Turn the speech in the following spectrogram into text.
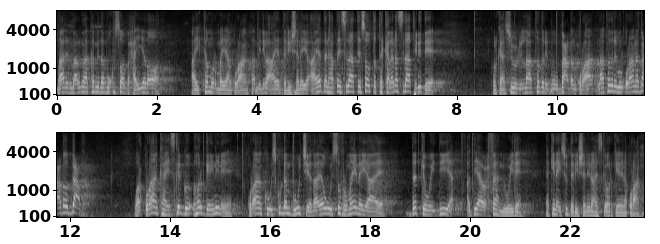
maalin maalmaha ka mida buu ku soo baxay iyada oo ay ka murmayaan qur'aanka midiba aayad daliishanayo. Aayaddani hadday sidaa tahay sawtata kalena sidaa tidhi dee. Kolkaasuu yihi laa tadribuu bacda alqur'aan. Laa tadribu alqur'aana bacdahu bacda war qur'aanka ha iska horgeynine. Qur'aanku isku dhan buu u wuu isu rumaynayaae dadka weydiiya haddii ay wax fahmi weydeen laakiin ha isu daliishaninoo ha iska horkeenina qur'aanka.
